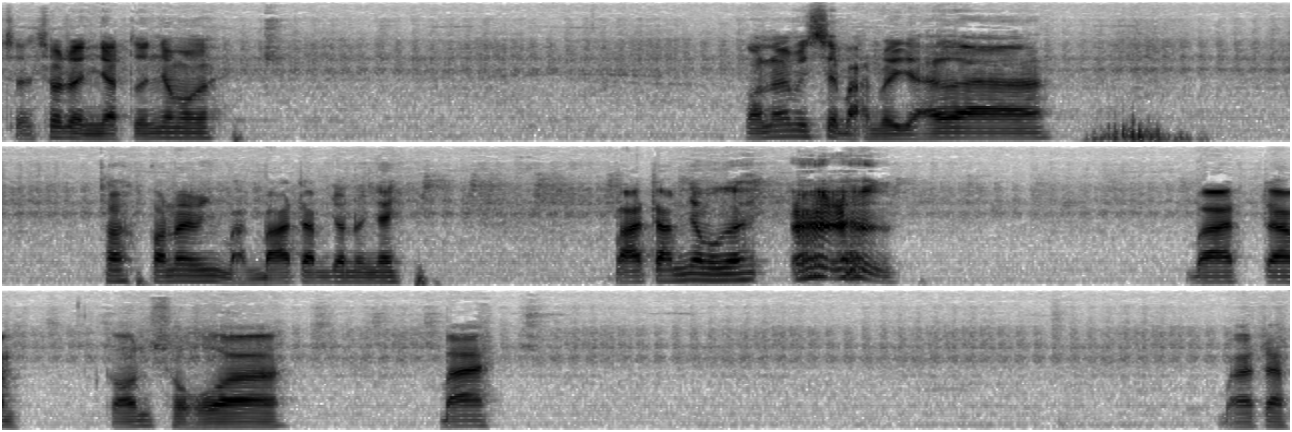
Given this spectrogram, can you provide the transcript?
Sản xuất ở Nhật rồi nha mọi người con này mình sẽ bán với giá là thôi, con này mình bán 300 cho nó nhanh. 300 nha mọi người. 300 con số ờ, 3 300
